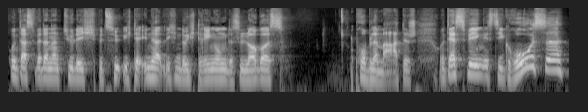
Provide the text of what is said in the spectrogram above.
Und das wäre dann natürlich bezüglich der inhaltlichen Durchdringung des Logos problematisch. Und deswegen ist die große,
